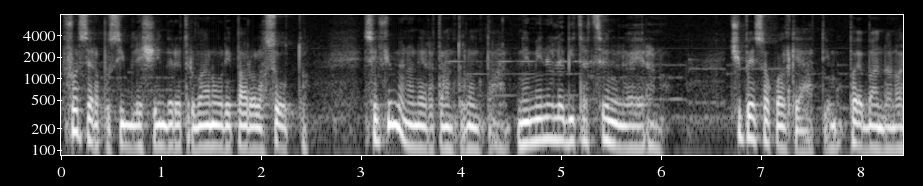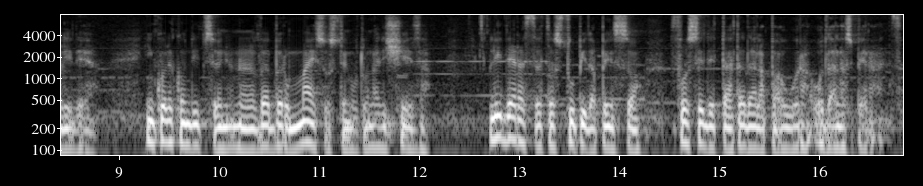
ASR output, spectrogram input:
Forse era possibile scendere e trovare un riparo là sotto. Se il fiume non era tanto lontano, nemmeno le abitazioni lo erano. Ci pensò qualche attimo, poi abbandonò l'idea. In quelle condizioni non avrebbero mai sostenuto una discesa. L'idea era stata stupida, pensò, fosse dettata dalla paura o dalla speranza.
